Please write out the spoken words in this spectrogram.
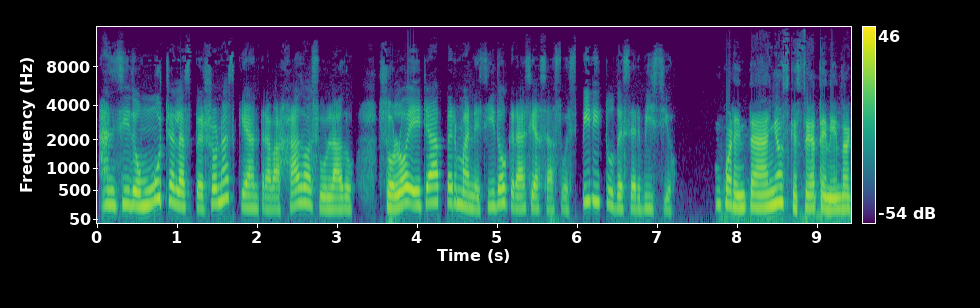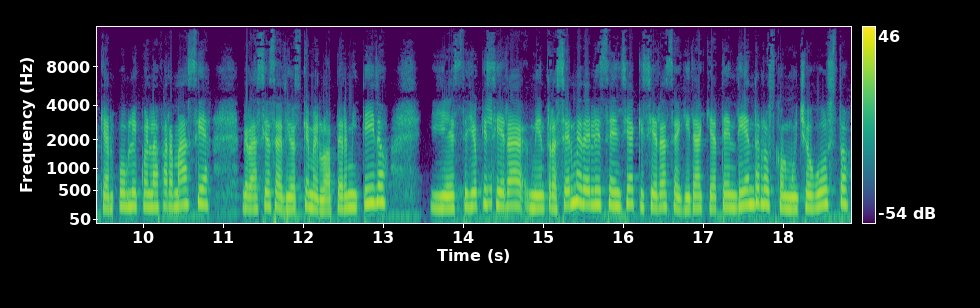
Han sido muchas las personas que han trabajado a su lado, solo ella ha permanecido gracias a su espíritu de servicio. 40 años que estoy atendiendo aquí al público en la farmacia, gracias a Dios que me lo ha permitido. Y este yo quisiera, mientras él me dé licencia, quisiera seguir aquí atendiéndolos con mucho gusto.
